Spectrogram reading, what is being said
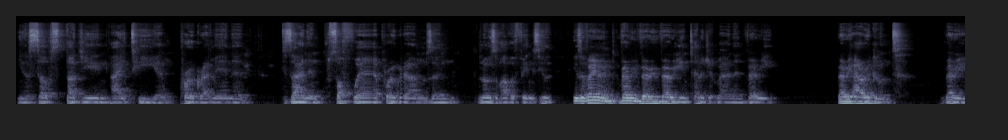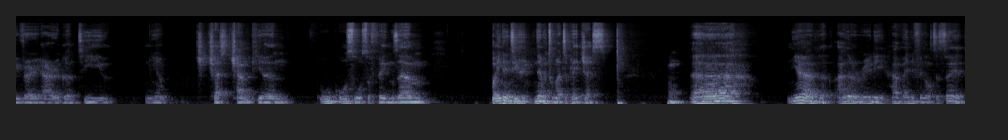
you know, self-studying IT and programming and designing software programs and loads of other things. He, he's a very, very, very, very intelligent man and very, very arrogant. Very, very arrogant. He, you know, chess champion, all, all sorts of things. Um, but he didn't even, never taught me how to play chess. Hmm. Uh, yeah, I don't really have anything else to say.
